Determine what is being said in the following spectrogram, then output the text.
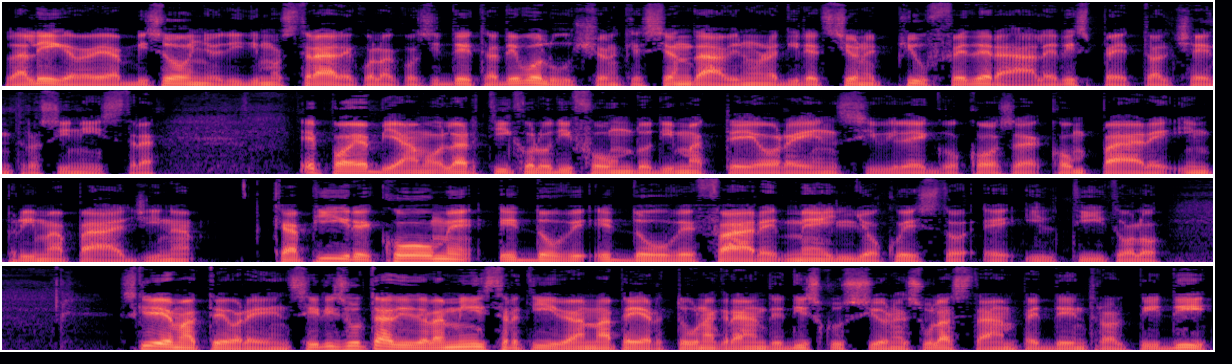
la Lega aveva bisogno di dimostrare con la cosiddetta devolution che si andava in una direzione più federale rispetto al centro-sinistra. E poi abbiamo l'articolo di fondo di Matteo Renzi, vi leggo cosa compare in prima pagina. capire come e dove, e dove fare meglio, questo è il titolo. Scrive Matteo Renzi, i risultati delle amministrative hanno aperto una grande discussione sulla stampa e dentro al PD.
